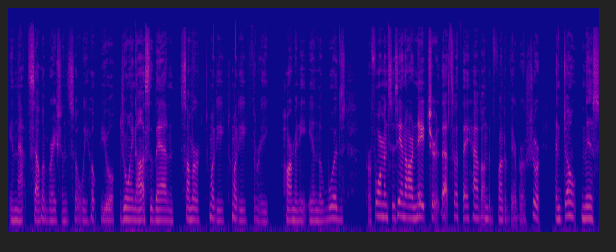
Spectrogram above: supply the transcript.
in that celebration. So we hope you'll join us then. Summer 2023 Harmony in the Woods. Performances in our nature. That's what they have on the front of their brochure. And don't miss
